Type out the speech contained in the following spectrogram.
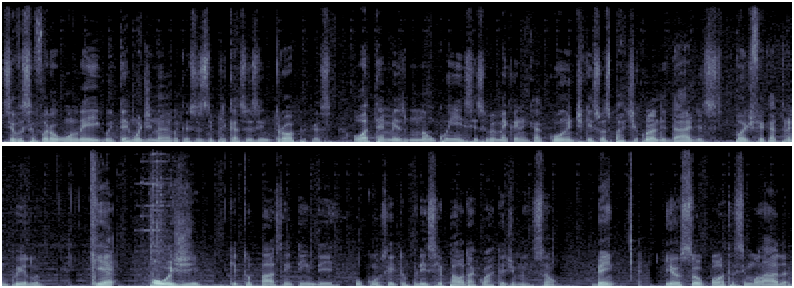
Se você for algum leigo em termodinâmica, suas implicações entrópicas, ou até mesmo não conhecer sobre a mecânica quântica e suas particularidades, pode ficar tranquilo que é hoje que tu passa a entender o conceito principal da quarta dimensão. Bem, eu sou o Porta Simulada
